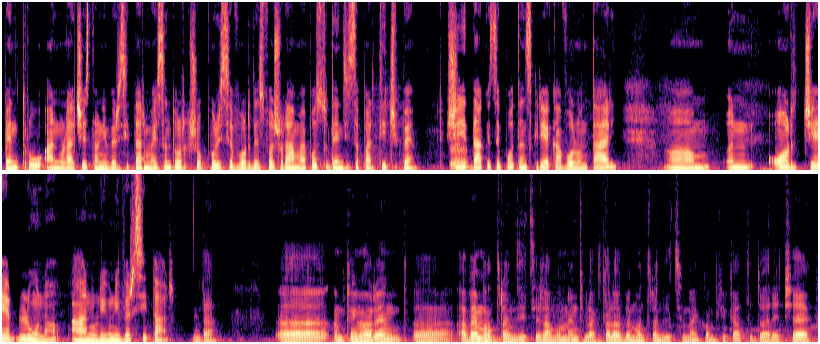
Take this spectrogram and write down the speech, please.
pentru anul acesta universitar. Mai sunt workshop-uri, se vor desfășura, mai pot studenții să participe și da. dacă se pot înscrie ca voluntari um, în orice lună a anului universitar. Da. Uh, în primul rând, uh, avem o tranziție, la momentul actual avem o tranziție mai complicată, deoarece uh,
